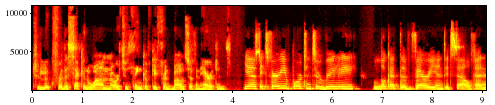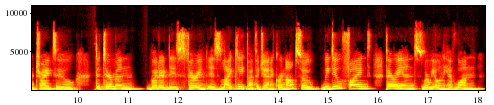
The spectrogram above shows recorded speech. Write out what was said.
to look for the second one or to think of different modes of inheritance. Yes, it's very important to really look at the variant itself and try to determine whether this variant is likely pathogenic or not. So we do find variants where we only have one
